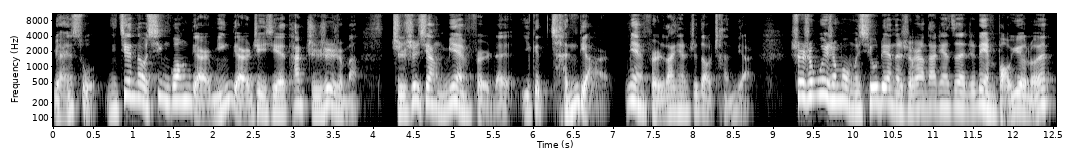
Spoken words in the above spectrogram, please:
元素，你见到性光点、明点这些，它只是什么？只是像面粉的一个沉点儿。面粉大家知道沉点儿，所以说为什么我们修炼的时候让大家在这练宝月轮，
